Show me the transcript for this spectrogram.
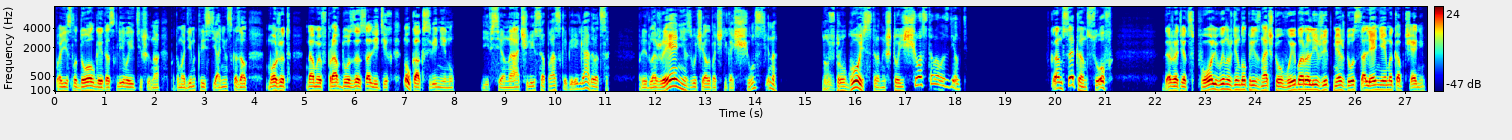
Повисла долгая тоскливая тишина, потом один крестьянин сказал, может, нам и вправду засолить их, ну, как свинину. И все начали с опаской переглядываться. Предложение звучало почти кощунственно. Но, с другой стороны, что еще оставалось делать? В конце концов, даже отец Поль вынужден был признать, что выбор лежит между солением и копчением.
